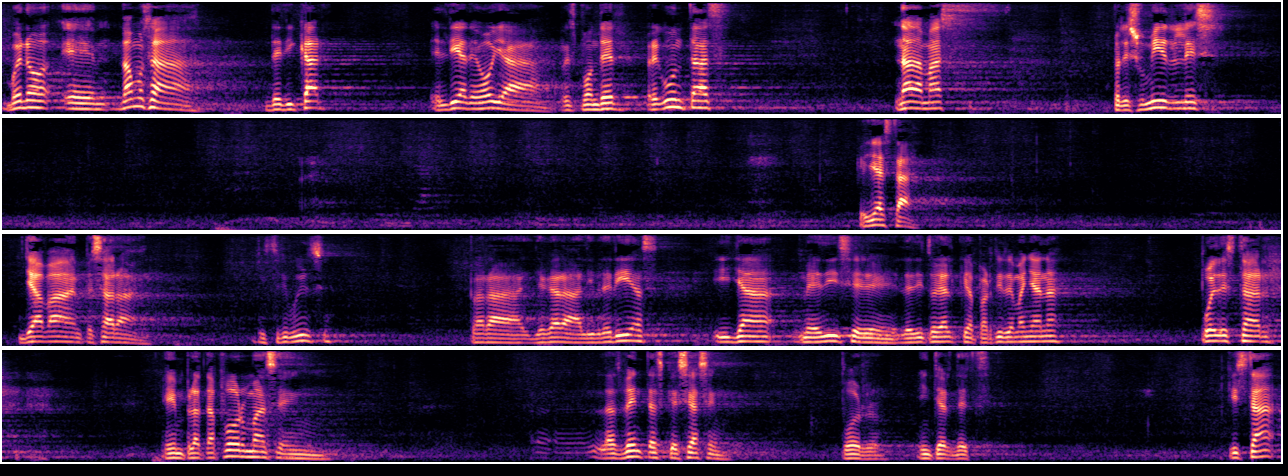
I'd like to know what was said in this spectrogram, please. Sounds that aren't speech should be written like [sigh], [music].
Bueno, eh, vamos a dedicar el día de hoy a responder preguntas, nada más presumirles. Que ya está, ya va a empezar a distribuirse para llegar a librerías y ya me dice la editorial que a partir de mañana puede estar en plataformas, en las ventas que se hacen por Internet. Aquí está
